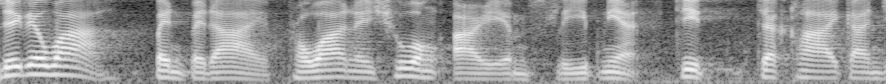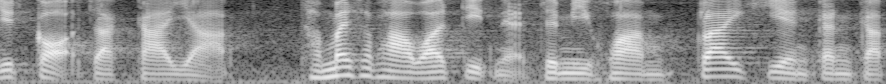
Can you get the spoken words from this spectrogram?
เรียกได้ว่า เป็นไปได้ เพราะว่าในช่วง REM sleep เนี่ยจิตจะคลายการยึดเกาะจากกายหยาบทำให้สภาวะจิตเนี่ยจะมีความใกล้เคียงกันกับ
